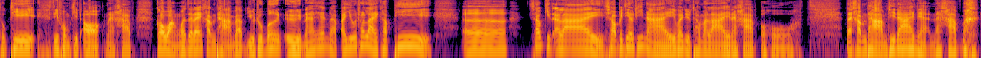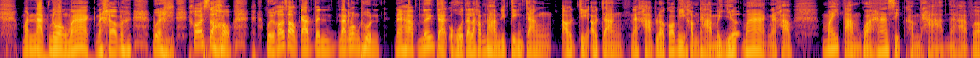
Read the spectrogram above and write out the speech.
ทุกที่ที่ผมคิดออกนะครับ ก็หวังว่าจะได้คำถามแบบยูทูบเบอร์อื่นๆนะ เช่นแบบอายุเท่าไหร่ครับพี่เออชอบกินอะไร ชอบไปเที่ยวที่ไหนวันหยุดทำอะไรนะครับ โอ้โห แต่คำถามที่ได้เนี่ยนะครับ มันหนักหน่วงมากนะครับ เหมือนข้อสอบเหมือนข้อสอบการเป็นนักลงทุนนะครับ เนื่องจากโอ้โหแต่ละคำถามนี่จริงจังเอาจริงเอาจังนะครับ แล้วก็มีคำถามมาเยอะมากนะครับ ไม่ต่ำกว่า 50คำถามนะครับ ก็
